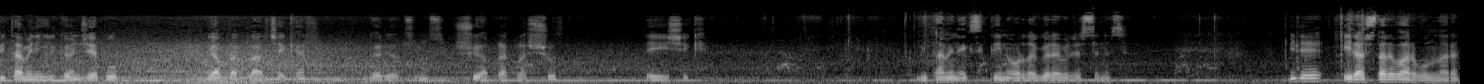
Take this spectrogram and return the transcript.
vitamini ilk önce bu yapraklar çeker. Görüyorsunuz. Şu yaprakla şu değişik. Vitamin eksikliğini orada görebilirsiniz. Bir de ilaçları var bunların.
